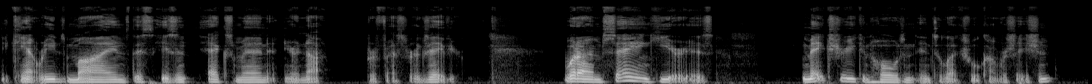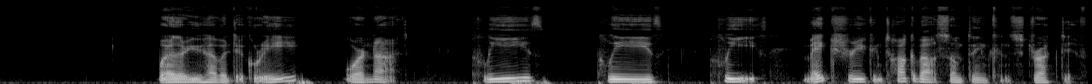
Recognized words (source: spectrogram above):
You can't read minds. This isn't X Men, and you're not Professor Xavier. What I'm saying here is make sure you can hold an intellectual conversation, whether you have a degree or not. Please, please, please make sure you can talk about something constructive.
